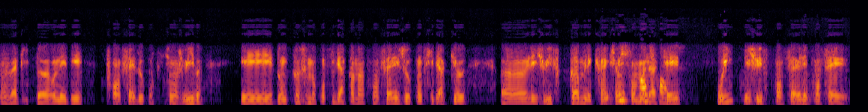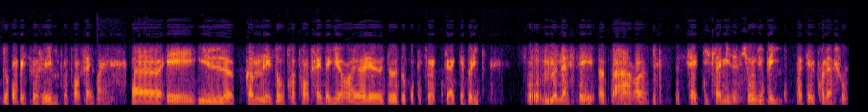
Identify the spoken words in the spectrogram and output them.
On habite, euh, on est des Français de confession juive, et donc je me considère comme un Français. Je considère que euh, les Juifs, comme les chrétiens, sont menacés. Oui, les Juifs français, les Français de confession juive, ils sont français, euh, et ils, comme les autres Français d'ailleurs de, de confession catholique, sont menacés euh, par euh, cette islamisation du pays. Ça, c'est une première chose.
